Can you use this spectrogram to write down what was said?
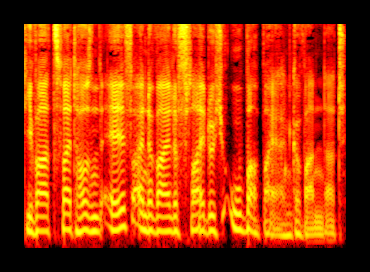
Die war 2011 eine Weile frei durch Oberbayern gewandert.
